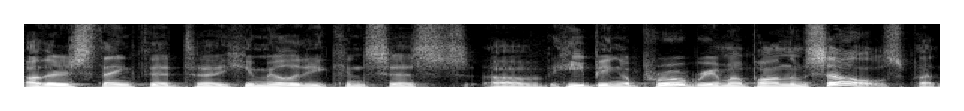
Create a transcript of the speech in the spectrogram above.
Others think that uh, humility consists of heaping opprobrium upon themselves. But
